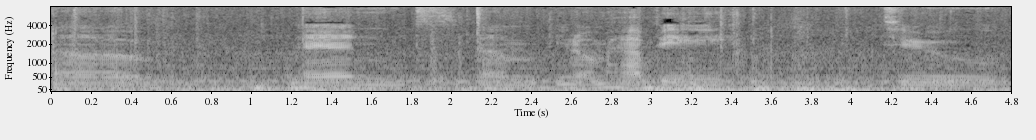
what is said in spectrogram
Um, and, um, you know, I'm happy to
